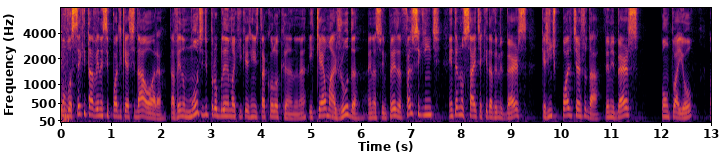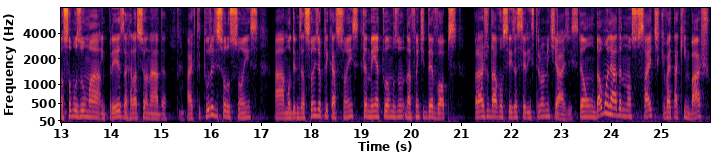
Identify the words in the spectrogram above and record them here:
Bom, você que tá vendo esse podcast da hora, tá vendo um monte de problema aqui que a gente tá colocando, né? E quer uma ajuda aí na sua empresa, faz o seguinte: entra no site aqui da VMBears que a gente pode te ajudar. vmbears.io. Nós somos uma empresa relacionada à arquitetura de soluções, a modernizações de aplicações, também atuamos no- na frente de DevOps para ajudar vocês a serem extremamente ágeis. Então, dá uma olhada no nosso site que vai estar aqui embaixo,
